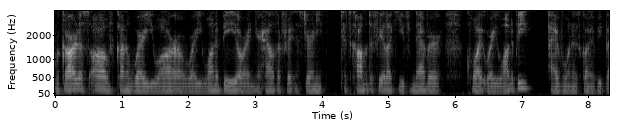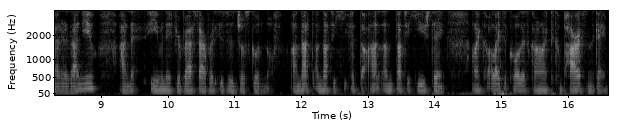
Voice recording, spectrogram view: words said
Regardless of kind of where you are or where you want to be or in your health or fitness journey, it's common to feel like you've never quite where you want to be. Everyone is going to be better than you, and even if your best effort isn't just good enough, and that and that's a and that's a huge thing. And I, I like to call this kind of like the comparison game.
